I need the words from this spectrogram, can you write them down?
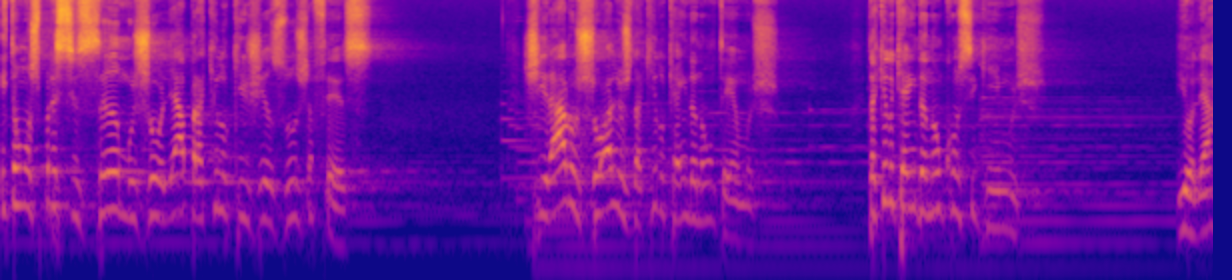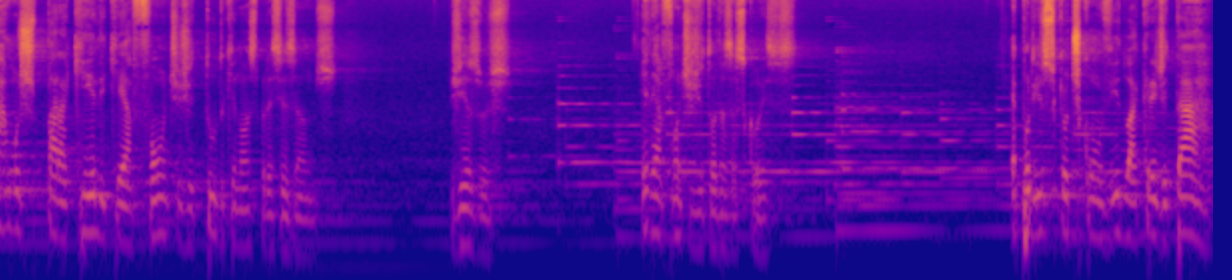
Então nós precisamos olhar para aquilo que Jesus já fez, tirar os olhos daquilo que ainda não temos, daquilo que ainda não conseguimos e olharmos para aquele que é a fonte de tudo que nós precisamos. Jesus. Ele é a fonte de todas as coisas. É por isso que eu te convido a acreditar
